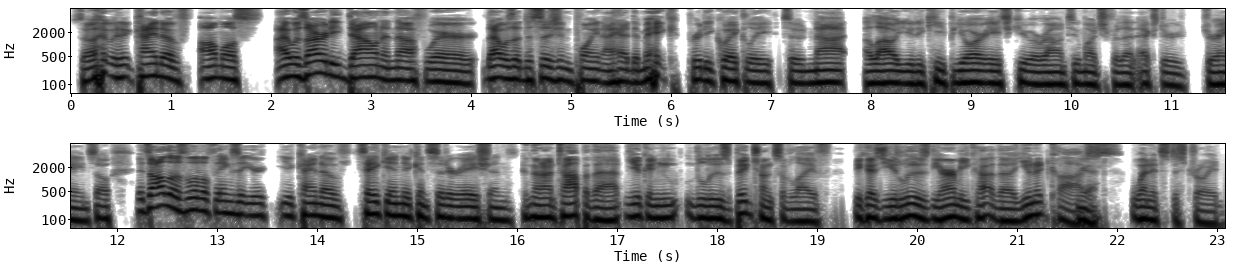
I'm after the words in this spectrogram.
So it, kind of almost, I was already down enough where that was a decision point I had to make pretty quickly to not allow you to keep your HQ around too much for that extra drain. So it's all those little things that you're, you kind of take into consideration. And then on top of that, you can lose big chunks of life because you lose the army, co- the unit cost Yes. when it's destroyed.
